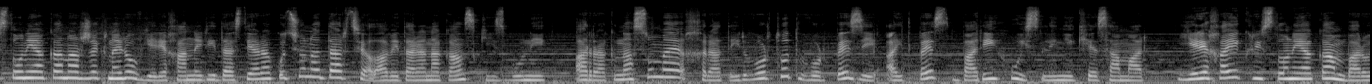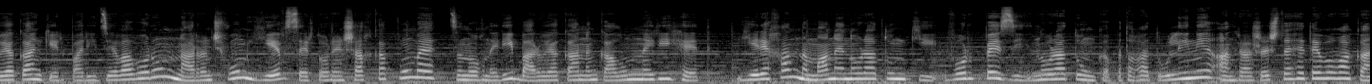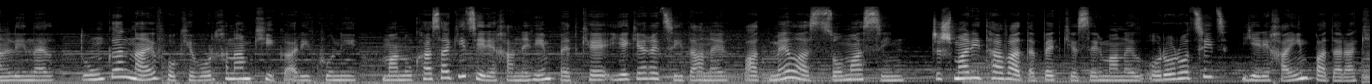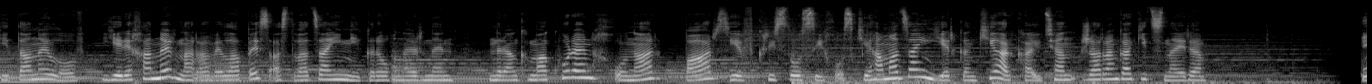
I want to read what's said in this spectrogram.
Քրիստոնեական արժեքներով երեխաների դաստիարակությունը դարձյալ ավետարանական սկիզբ ունի։ Առակն ասում է՝ «Խրատիր որդուդ, որ เป զի այդպես բարի հույս լինի քեզ համար»։ Երեխայի քրիստոնեական բարոյական կերպարի ձևավորումն առնչվում եւ սերտորեն շահկապվում է ծնողների բարոյական ընկալումների հետ։ Երեխան նման է նորատունկի, որ เป զի նորատունկը պտղատու լինի, անհրաժեշտ է հետևողական լինել։ Տունկը նաև հոգևոր խնամքի կարիք ունի։ Մանուկ հասակից երեխաներին պետք է եկեղեցի տանել, պատմել Աստծո մասին։ Ճշմարիտ հավատը պետք է սերմանել օրորոցից երեխային պատարակի տանելով։ Երեխաներն առավելապես աստվածայինի կրողներն են։ Նրանք մաքուր են, խոնար, པարզ եւ Քրիստոսի խոսքի համաձայն երկնքի արխայության ժառանգակիցները։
